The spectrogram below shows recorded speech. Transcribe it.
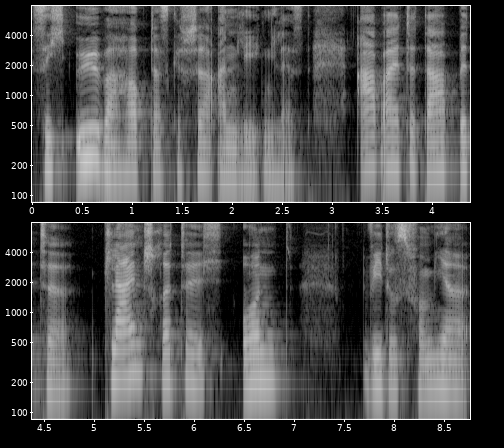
sich überhaupt das Geschirr anlegen lässt. Arbeite da bitte kleinschrittig und wie du es von mir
